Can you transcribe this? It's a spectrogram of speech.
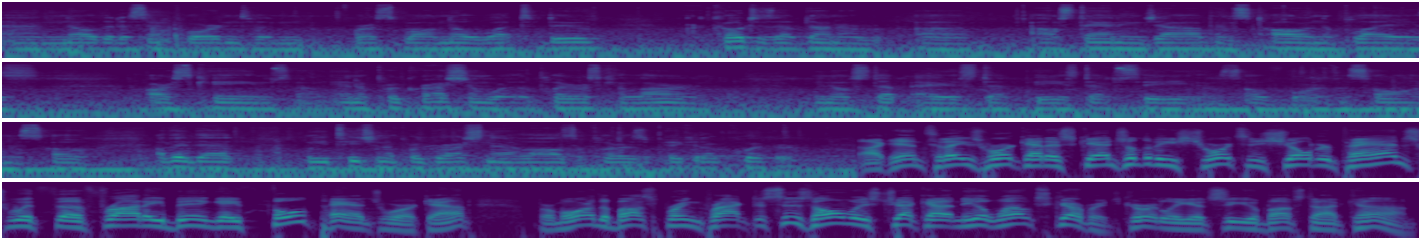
and know that it's important to, first of all, know what to do. Our coaches have done an outstanding job installing the plays, our schemes, uh, in a progression where the players can learn you know, step A, step B, step C, and so forth and so on. And so I think that when you're teaching a progression, that allows the players to pick it up quicker. Again, today's workout is scheduled to be shorts and shoulder pads, with uh, Friday being a full pads workout. For more of the Buff spring practices, always check out Neill Woelk's coverage, currently at CUBuffs.com.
